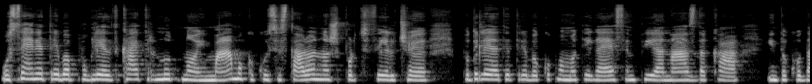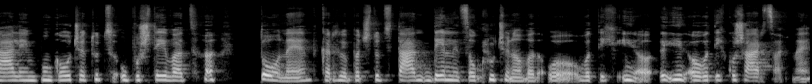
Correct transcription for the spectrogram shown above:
Vse je treba pogledati, kaj trenutno imamo, kako je sestavljen naš portfelj. Če pogledate, treba, koliko imamo tega SP-ja, NASDAQ-a in tako dalje, in mogoče tudi upoštevati to, ne? ker je pač tudi ta delnica vključena v, v, v, teh, in, v teh košarcah. Ne?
